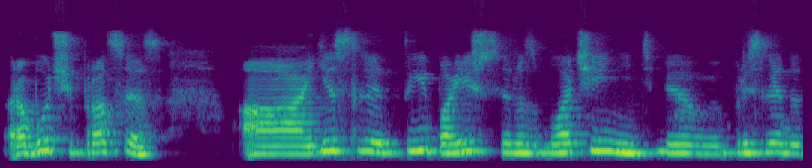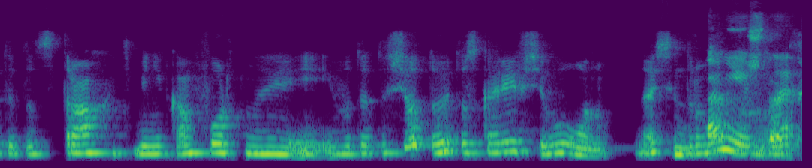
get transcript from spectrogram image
рабочий процесс. А если ты боишься разоблачений, тебе преследует этот страх, тебе некомфортно и, и вот это все, то это, скорее всего, он, да, синдром Конечно, это,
